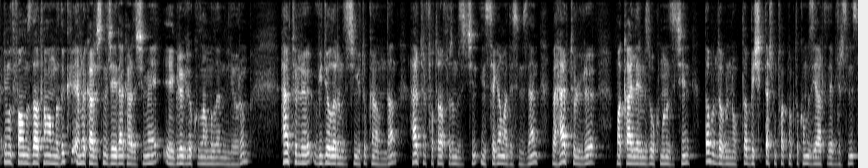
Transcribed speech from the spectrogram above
Evet bir mutfağımızı daha tamamladık. Emre kardeşimle Ceyda kardeşime güle güle kullanmalarını diliyorum. Her türlü videolarımız için YouTube kanalından, her türlü fotoğraflarımız için Instagram adresimizden ve her türlü makalelerimizi okumanız için www.beşiktaşmutfak.com'u ziyaret edebilirsiniz.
